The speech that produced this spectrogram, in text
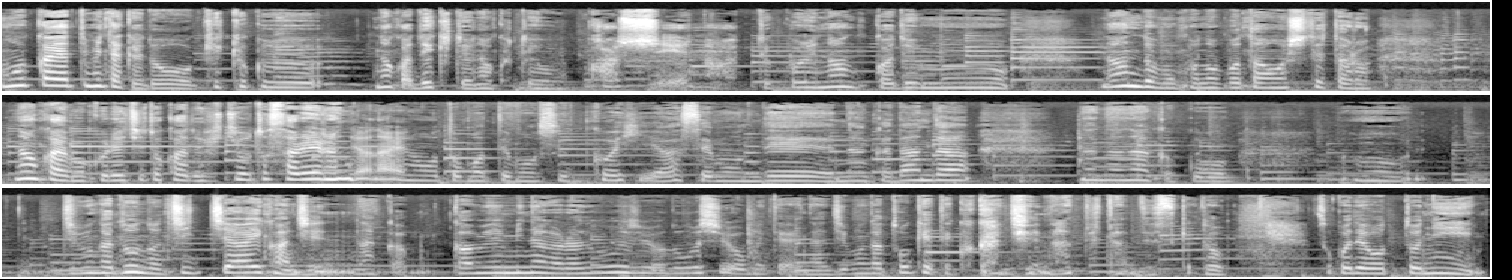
もう一回やってみたけど結局なんかできてなくておかしいなってこれなんかでも何度もこのボタンを押してたら何回もクレジットカード引き落とされるんじゃないのと思ってもうすっごい冷や汗もんでなんかだんだんだんだんなんかこうもう自分がどんどんちっちゃい感じになんか画面見ながらどうしようどうしようみたいな自分が溶けていく感じになってたんですけどそこで夫に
